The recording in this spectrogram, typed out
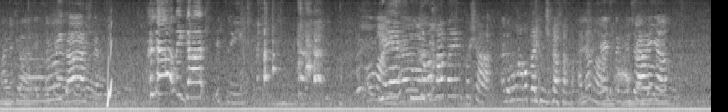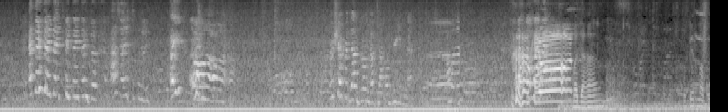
Ano siya? Oh my gosh! Hello! Oh my gosh! It's me. Oh my yes! God. Kamukha pa rin ko siya. Kamukha ko pa rin siya. Alam mo. Yes, Ang sabi jumbo. niya. Ito, ito, ito, ito, ito, ito, ito. Ah, sorry, sorry. Ay! Oo, oo, oo. Pero syempre dahil grown up na ako, green na. Ako na. Cute! Madam. Papirma po.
